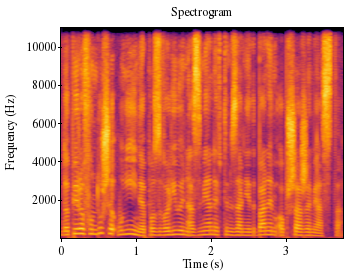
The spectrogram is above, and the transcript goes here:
Dopiero fundusze unijne pozwoliły na zmiany w tym zaniedbanym obszarze miasta.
